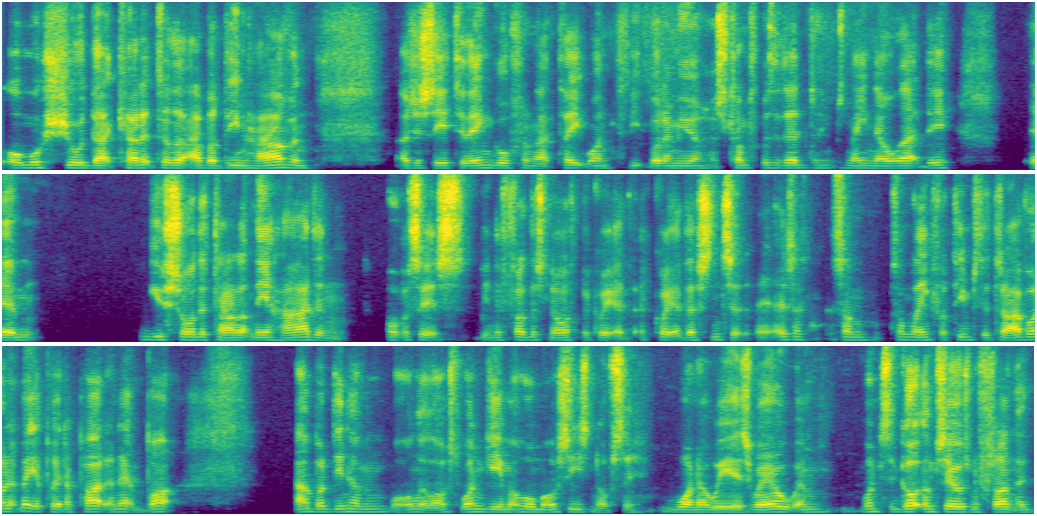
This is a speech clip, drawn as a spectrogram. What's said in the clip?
almost showed that character that Aberdeen have. And as you say, to then go from that tight one to beat Boroughmuir as comfortable as they did, it was 9 0 that day. Um, you saw the talent they had, and obviously it's been the furthest north but quite a, quite a distance. it, it is a, some some length for teams to travel and It might have played a part in it, but Aberdeen having only lost one game at home all season, obviously one away as well. And once they got themselves in front,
